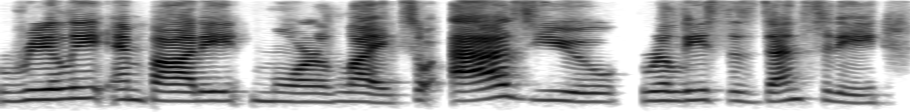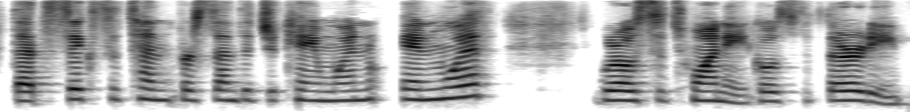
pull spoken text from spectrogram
really embody more light. So as you release this density that 6 to 10% that you came in, in with grows to 20 goes to 30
